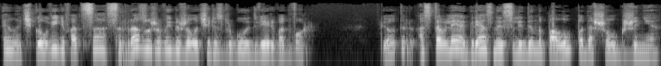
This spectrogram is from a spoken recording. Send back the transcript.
Элочка, увидев отца, сразу же выбежала через другую дверь во двор. Петр, оставляя грязные следы на полу, подошел к жене.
